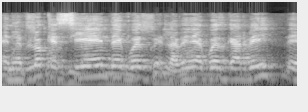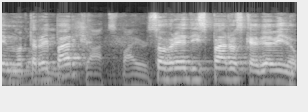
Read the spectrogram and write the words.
en el bloque 100 de West- la avenida West Garvey en Monterrey Park sobre disparos que había habido.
